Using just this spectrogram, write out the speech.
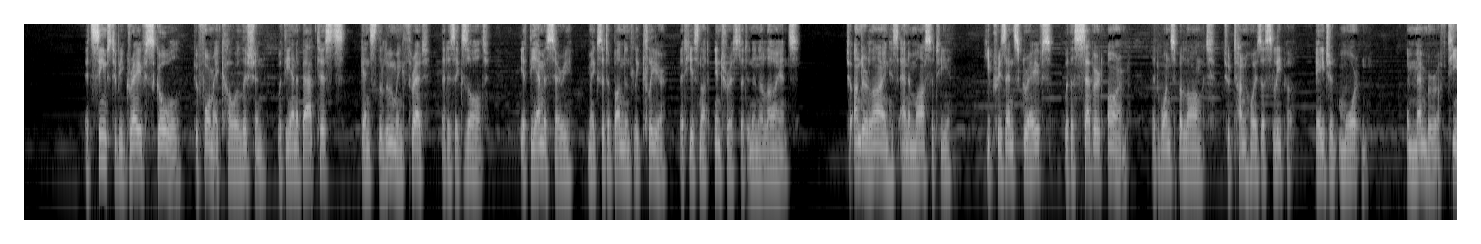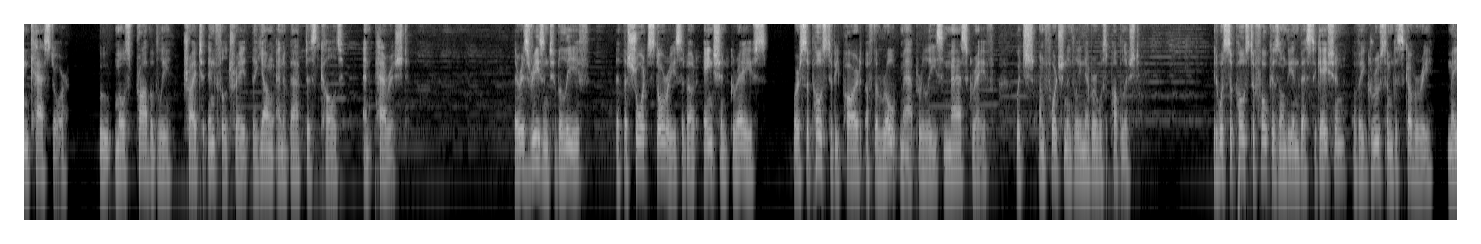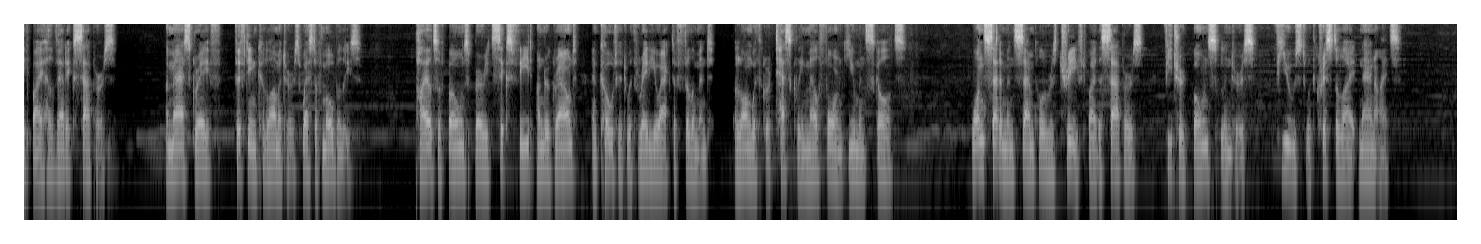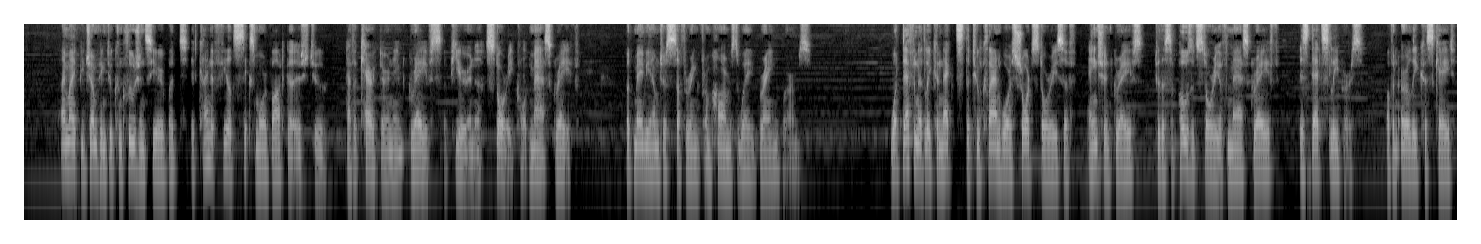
It seems to be Graves' goal to form a coalition with the Anabaptists against the looming threat that is Exalt Yet the emissary makes it abundantly clear that he is not interested in an alliance. To underline his animosity, he presents Graves with a severed arm that once belonged to Tannhäuser Sleeper, Agent Morton, a member of Team Castor, who most probably tried to infiltrate the young Anabaptist cult and perished. There is reason to believe that the short stories about Agent Graves were supposed to be part of the roadmap release Mass Grave, which unfortunately never was published. It was supposed to focus on the investigation of a gruesome discovery made by Hellvetic sappers. A mass grave 15 kilometers west of Mobilis. Piles of bones buried six feet underground and coated with radioactive filament, along with grotesquely malformed human skulls. One sediment sample retrieved by the sappers featured bone splinters fused with crystallite nanites. I might be jumping to conclusions here, but it kind of feels SIXMOREVODKA ish to have a character named Graves appear in a story called Mass Grave. But maybe I'm just suffering from harm's way brain worms. What definitely connects the two Clan Wars short stories of Agent Graves to the supposed story of Mass Grave is Dead Sleepers of an early cascade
